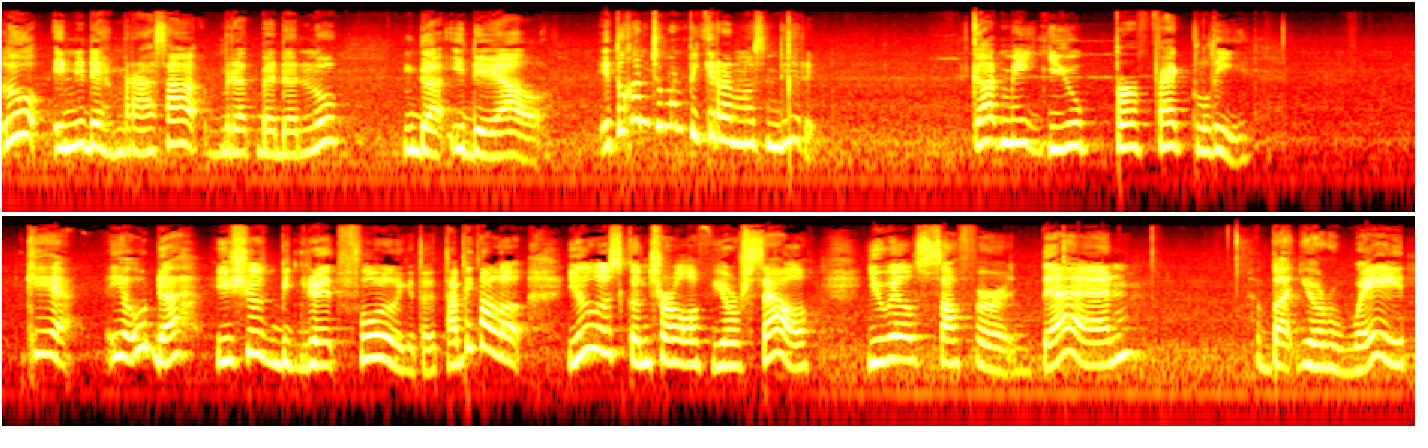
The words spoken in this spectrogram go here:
lu ini deh merasa berat badan lu nggak ideal. Itu kan cuma pikiran lu sendiri. God made you perfectly. Kayak ya udah you should be grateful gitu. Tapi kalau you lose control of yourself you will suffer. Then but your weight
